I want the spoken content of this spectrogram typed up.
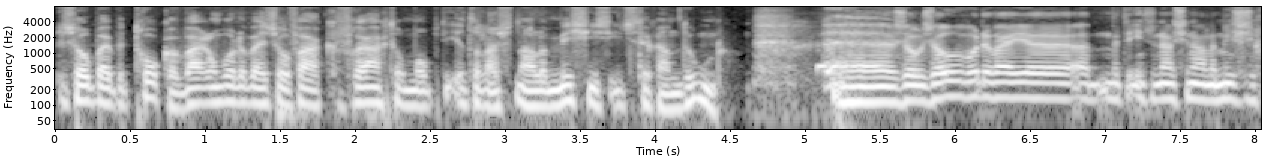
zo bij betrokken? Waarom worden wij zo vaak gevraagd om op die internationale missies iets te gaan doen? Uh, sowieso worden wij uh, met de internationale missies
